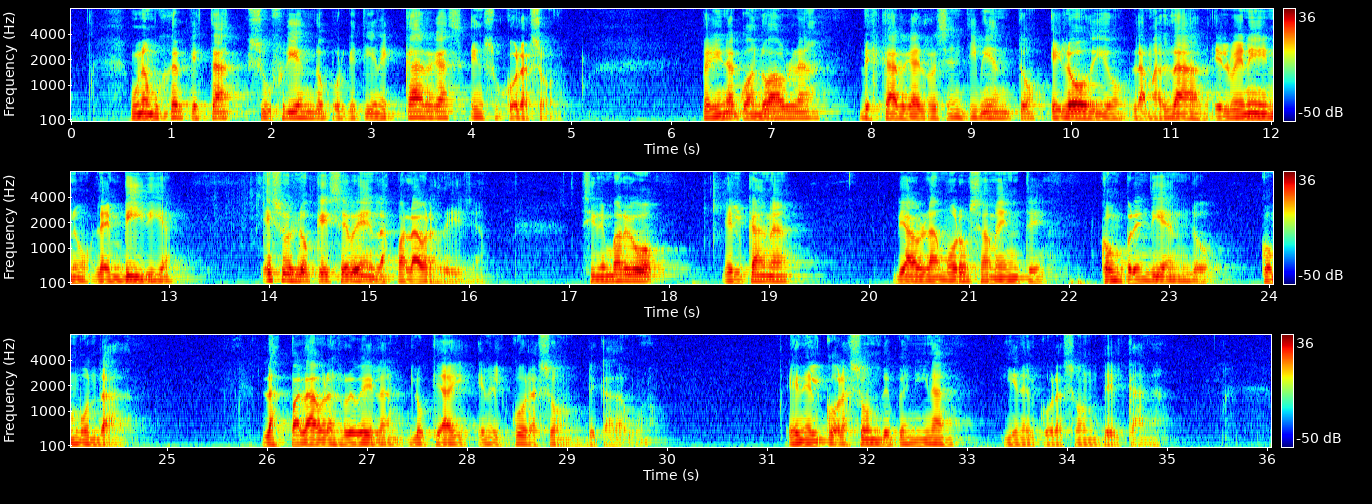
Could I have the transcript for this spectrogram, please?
Una mujer que está sufriendo porque tiene cargas en su corazón. Peniná cuando habla descarga el resentimiento, el odio, la maldad, el veneno, la envidia eso es lo que se ve en las palabras de ella. Sin embargo, el Cana le habla amorosamente, comprendiendo, con bondad. Las palabras revelan lo que hay en el corazón de cada uno. En el corazón de Peniná y en el corazón del Cana.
